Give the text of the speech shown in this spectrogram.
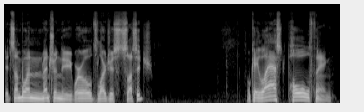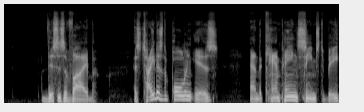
Did someone mention the world's largest sausage? Okay, last poll thing. This is a vibe. As tight as the polling is, and the campaign seems to be,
